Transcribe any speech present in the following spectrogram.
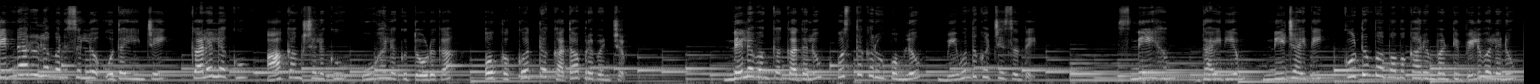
చిన్నారుల మనసుల్లో ఉదయించే కలలకు ఆకాంక్షలకు ఊహలకు తోడుగా ఒక కొత్త కథా ప్రపంచం. నెలవంక కథలు పుస్తక రూపంలో మీ ముందుకొచ్చేసింది. స్నేహం ధైర్యం నిజాయితీ కుటుంబ మమకారం వంటి విలువలను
